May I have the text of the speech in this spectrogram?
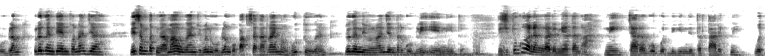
Gue bilang udah ganti handphone aja dia sempet nggak mau kan cuman gue bilang gue paksa karena emang butuh kan. Udah ganti handphone aja ntar gue beliin gitu. Di situ gue ada nggak ada niatan ah nih cara gue buat bikin dia tertarik nih buat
